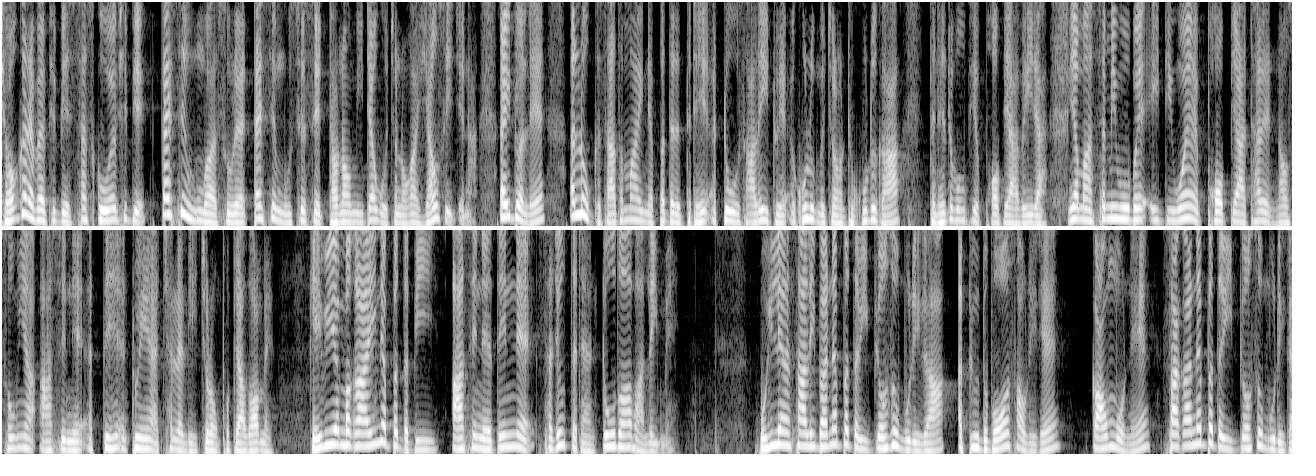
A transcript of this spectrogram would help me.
ရောဂရပဲဖြစ်ဖြစ်ဆက်စကိုပဲဖြစ်ဖြစ်တိုက်စစ်မှုမှာဆိုတဲ့တိုက်စစ်မှုစစ်စစ်ဒေါင်ဒေါင်မီတက်ကိုကျွန်တော်ကရောက်စေချင်တာအဲ့အတွက်လည်းအဲ့လိုကစားသမားကြီးနဲ့ပတ်သက်တဲ့သတင်းအတူစားလေးတွေအခုလိုမျိုးကျွန်တော်ဒကူတကသတင်းတစ်ပုဒ်ဖြစ်ဖော်ပြပေးတာမြန်မာစမီဘိုဘဲ81ရဲ့ဖော်ပြထားတဲ့နောက်ဆုံးရအာဆင်နယ်အသင်းအတွင်းအချက်လက်လေးကျွန်တော်ဖော်ပြသွားမယ် ဂေဗီယမကာကြီးနဲ့ပတ်သက်ပြီးအာဆင်နယ်အသင်းနဲ့စာချုပ်တက်တန်တိုးသွားပါလိမ့်မယ်ဝီလန်ဆာလီဘာနဲ့ပတ်သက်ပြီးပြောဆိုမှုတွေကအပြူသဘောဆောင်နေတယ်ကောင်းမွန်တယ်စာကာနဲ့ပတ်သက်ပြီးပြောဆိုမှုတွေက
